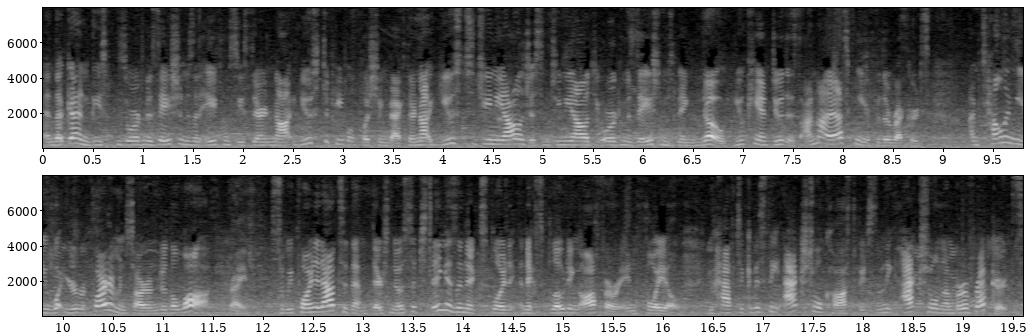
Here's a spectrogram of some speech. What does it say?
And again, these, these organizations and agencies, they're not used to people pushing back. They're not used to genealogists and genealogy organizations being, no, you can't do this. I'm not asking you for the records. I'm telling you what your requirements are under the law. Right. So we pointed out to them, there's no such thing as an, exploit, an exploding offer in FOIL. You have to give us the actual cost based on the actual number of records.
